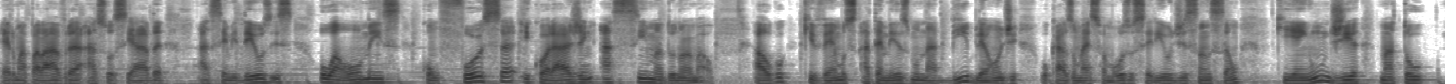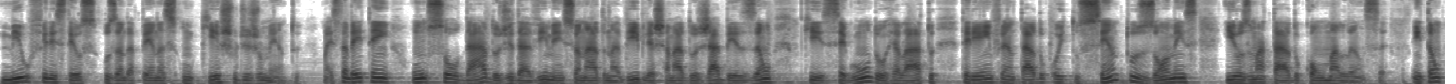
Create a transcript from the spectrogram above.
Era uma palavra associada a semideuses ou a homens com força e coragem acima do normal algo que vemos até mesmo na Bíblia, onde o caso mais famoso seria o de Sansão, que em um dia matou mil filisteus usando apenas um queixo de jumento. Mas também tem um soldado de Davi mencionado na Bíblia chamado Jabezão, que, segundo o relato, teria enfrentado 800 homens e os matado com uma lança. Então,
